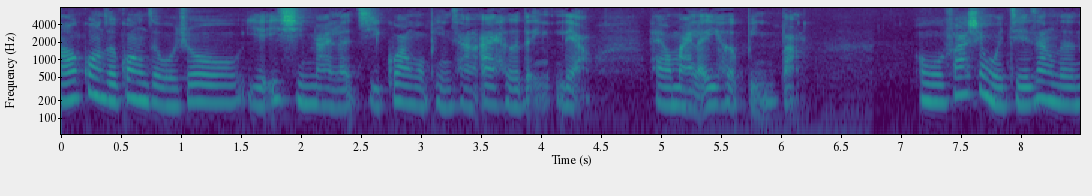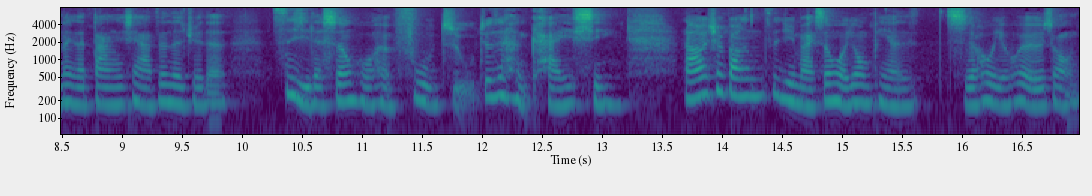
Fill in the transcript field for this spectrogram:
然后逛着逛着，我就也一起买了几罐我平常爱喝的饮料，还有买了一盒冰棒。我发现我结账的那个当下，真的觉得自己的生活很富足，就是很开心。然后去帮自己买生活用品的时候，也会有一种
